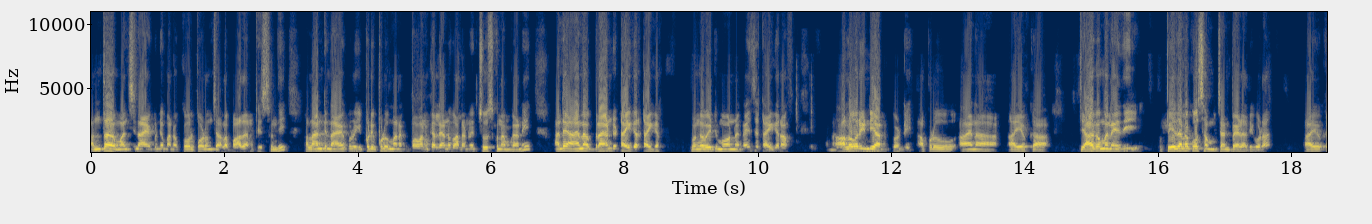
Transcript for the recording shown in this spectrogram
అంత మంచి నాయకుడిని మనం కోల్పోవడం చాలా బాధ అనిపిస్తుంది. అలాంటి నాయకుడు ఇప్పుడిప్పుడు మనకు పవన్ కళ్యాణ్ వాళ్ళని చూసుకున్నాం కానీ అంటే ఆయన brand tiger tiger Vangaveeti Mohan Ranga is tiger of all over India అనుకోండి అప్పుడు ఆయన ఆ యొక్క త్యాగం అనేది పేదల కోసం చనిపోయాడు అది కూడా. ఆ యొక్క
